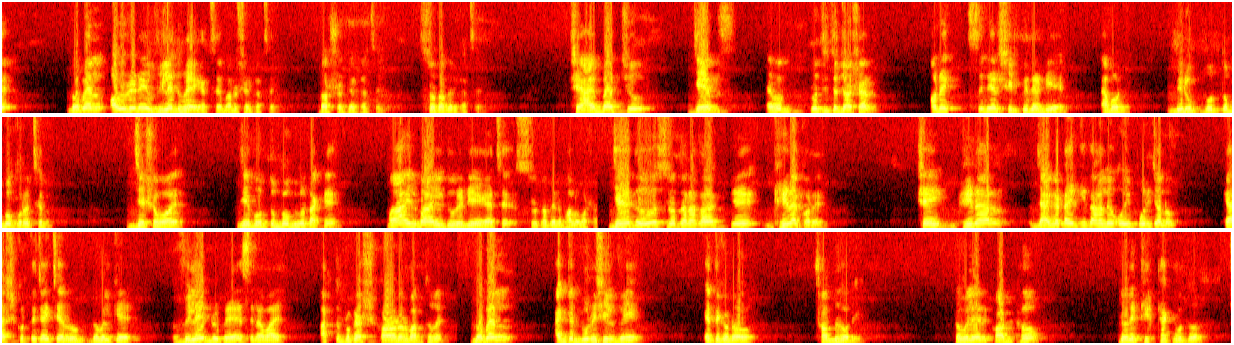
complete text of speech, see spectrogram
নোবেল অলরেডি ভিলেন হয়ে গেছে মানুষের কাছে, দর্শকের কাছে, শ্রোতাদের কাছে। সে আইব ব্যাচু, জেমস এবং প্রথিত যশার অনেক সিনিয়র শিল্পীদের নিয়ে এমন বিরূপ মন্তব্য করেছেন যে সময় যে মন্তব্যগুলো তাকে মাইল মাইল দূরে নিয়ে গেছে শ্রোতাদের ভালোবাসা। যেহেতু শ্রোতারা তাকে ঘৃণা করে, সেই ঘৃণার জায়গাটাই কি তাহলে ওই পরিচালক ক্যাশ করতে চাইছে? নোবেলকে ভিলেন রূপে সিনেমায় আত্মপ্রকাশ করানোর মাধ্যমে। নোবেল একজন গুণী শিল্পী, এতে কোনো সন্দেহ নেই। নোবেলের কণ্ঠ যদি ঠিকঠাক মতো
